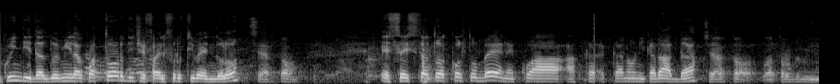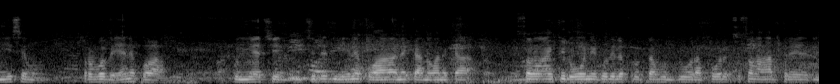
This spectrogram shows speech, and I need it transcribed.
Quindi dal 2014 fai il fruttivendolo? Certo. E sei stato accolto bene qua a Ca- Canonica d'Adda? Certo, lo trovo benissimo, trovo bene qua, con i miei ci- cittadini qua nel Canonica, sono anche l'unico delle frutta e verdura, pure ci sono altre di,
